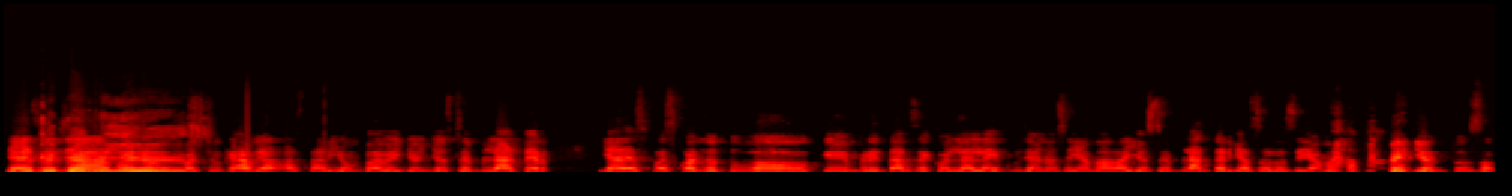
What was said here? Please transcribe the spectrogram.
ya eso ya, bueno, Pachuca hasta había un pabellón Joseph Blatter. Ya después cuando tuvo que enfrentarse con la ley, pues ya no se llamaba Joseph Blatter, ya solo se llamaba pabellón Tuzo.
